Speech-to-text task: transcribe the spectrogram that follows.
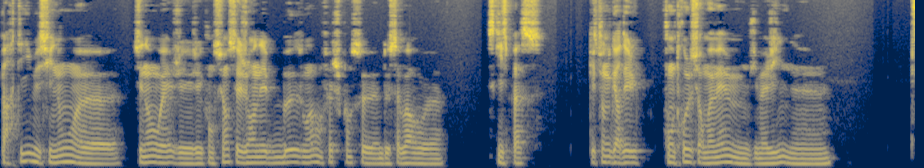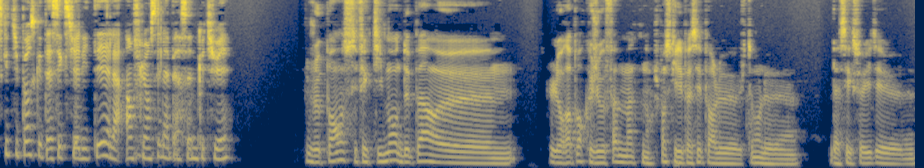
parti, mais sinon euh, sinon ouais, j'ai conscience et j'en ai besoin en fait, je pense euh, de savoir euh, ce qui se passe. Question de garder le contrôle sur moi-même, j'imagine. Euh. Est-ce que tu penses que ta sexualité, elle a influencé la personne que tu es? Je pense effectivement de par euh, le rapport que j'ai aux femmes maintenant. Je pense qu'il est passé par le justement le la sexualité. euh.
